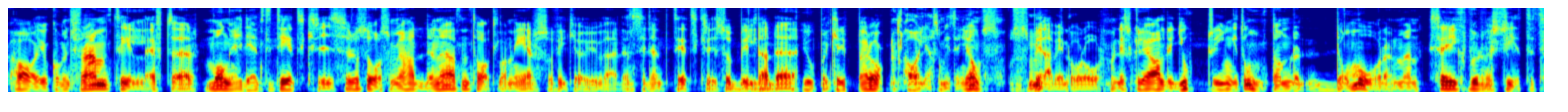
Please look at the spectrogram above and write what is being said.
har ju kommit fram till efter många identitetskriser och så som jag hade när attentatet la ner så fick jag ju världens identitetskris och bildade ihop en krippa då, alias Smith Jones. Och så spelade vi några år. Men det skulle jag aldrig gjort. Inget ont om de, de åren. Men sen gick på universitetet.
